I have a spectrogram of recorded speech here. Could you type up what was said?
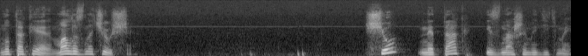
ну таке, малозначуще. Що не так із нашими дітьми?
